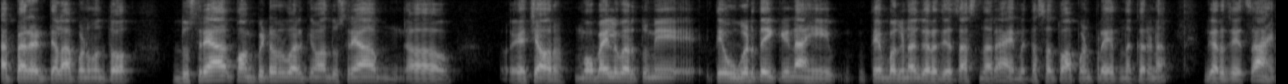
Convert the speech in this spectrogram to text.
ॲपॅरेट त्याला आपण म्हणतो दुसऱ्या कॉम्प्युटरवर किंवा दुसऱ्या याच्यावर. मोबाईलवर तुम्ही ते उघडतंय की नाही ते बघणं गरजेचं असणार आहे. मग तसा तो आपण प्रयत्न करणं गरजेचं आहे.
